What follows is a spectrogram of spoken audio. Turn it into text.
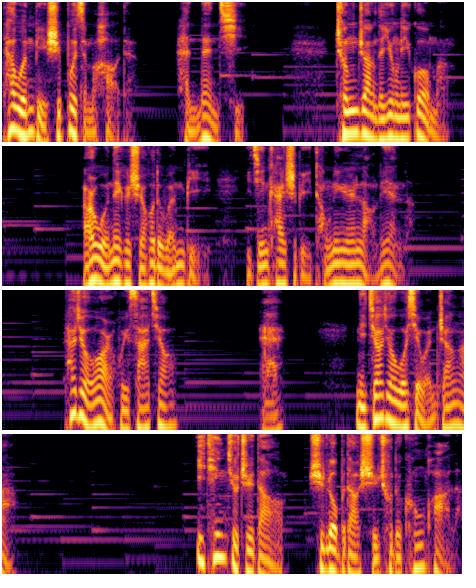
他文笔是不怎么好的，很嫩气，冲撞的用力过猛，而我那个时候的文笔。已经开始比同龄人老练了，他就偶尔会撒娇，哎，你教教我写文章啊。一听就知道是落不到实处的空话了，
